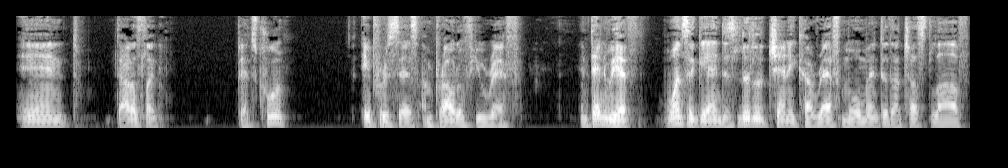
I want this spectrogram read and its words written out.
And other's like, that's cool. April says, I'm proud of you, Raph. And then we have once again this little Jennika Raph moment that I just love.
